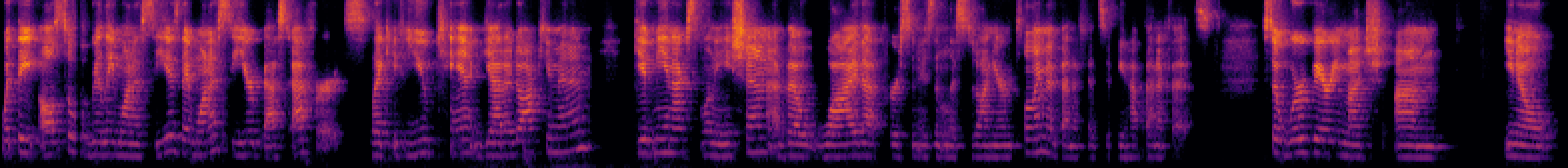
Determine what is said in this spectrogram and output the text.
what they also really want to see is they want to see your best efforts. Like if you can't get a document, give me an explanation about why that person isn't listed on your employment benefits if you have benefits. So we're very much, um, you know,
